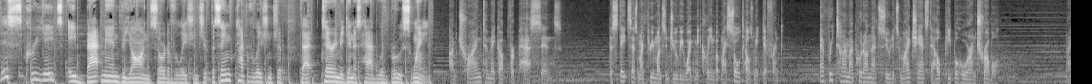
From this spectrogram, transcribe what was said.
This creates a Batman Beyond sort of relationship, the same type of relationship that Terry McGinnis had with Bruce Wayne. I'm trying to make up for past sins. The state says my three months in juvie wiped me clean, but my soul tells me different. Every time I put on that suit, it's my chance to help people who are in trouble. I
